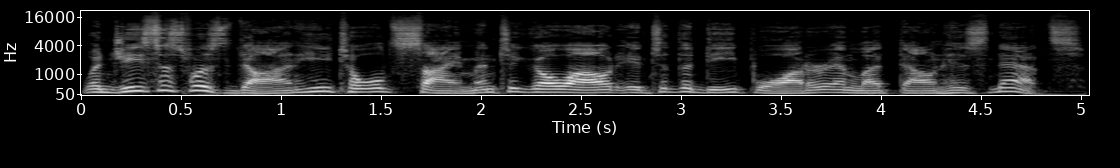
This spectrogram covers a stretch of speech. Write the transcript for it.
When Jesus was done, he told Simon to go out into the deep water and let down his nets.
